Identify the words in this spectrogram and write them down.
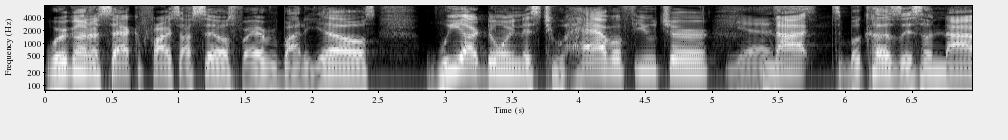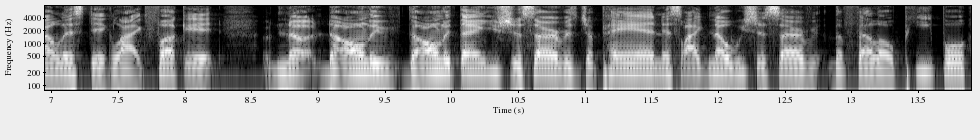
We're gonna sacrifice ourselves for everybody else. We are doing this to have a future, Yes. not because it's a nihilistic like fuck it. No, the only the only thing you should serve is Japan. It's like no, we should serve the fellow people.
